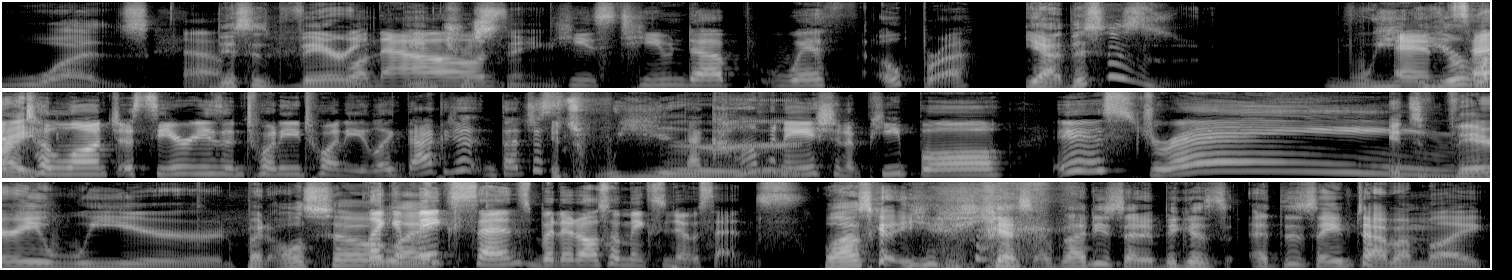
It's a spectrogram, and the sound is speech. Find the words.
was. Oh. This is very well, now interesting. he's teamed up with Oprah yeah, this is we and you're set right. to launch a series in 2020. Like that, that just it's weird. that combination of people is strange. It's very weird, but also like, like, it makes sense, but it also makes no sense. Well, I was gonna yes, I'm glad you said it because at the same time I'm like,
